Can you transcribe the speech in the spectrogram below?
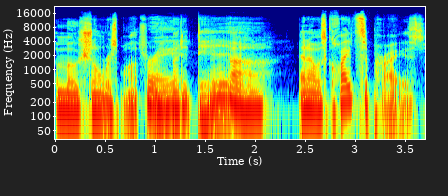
emotional response from me, but it did. uh-huh. And I was quite surprised.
